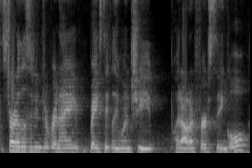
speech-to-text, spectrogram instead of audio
started listening to Renee basically when she put out her first single,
